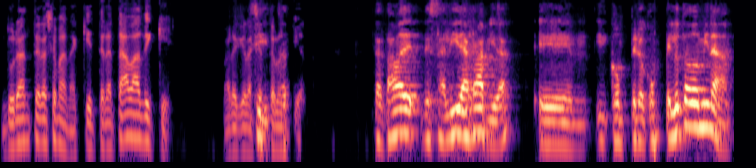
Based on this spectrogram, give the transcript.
durante la semana, que trataba de qué, para que la Sí, gente lo entienda. trataba de, de salida rápida, eh, y con, pero con pelota dominada,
